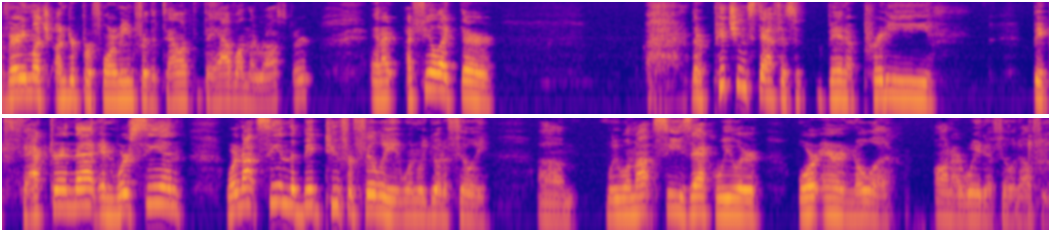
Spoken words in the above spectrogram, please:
very much underperforming for the talent that they have on the roster, and I, I feel like their their pitching staff has been a pretty big factor in that, and we're seeing we're not seeing the big two for Philly when we go to Philly. Um, we will not see Zack Wheeler or Aaron Nola on our way to Philadelphia.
